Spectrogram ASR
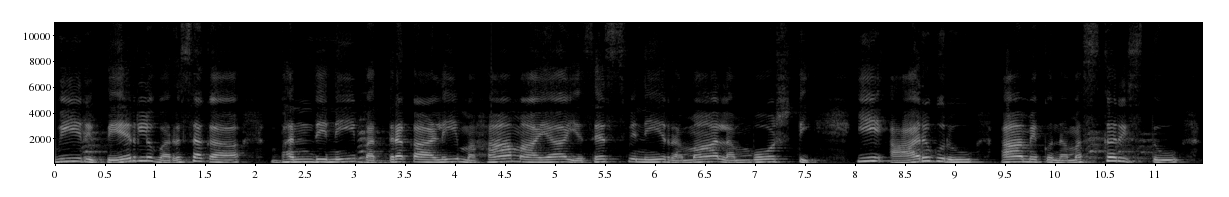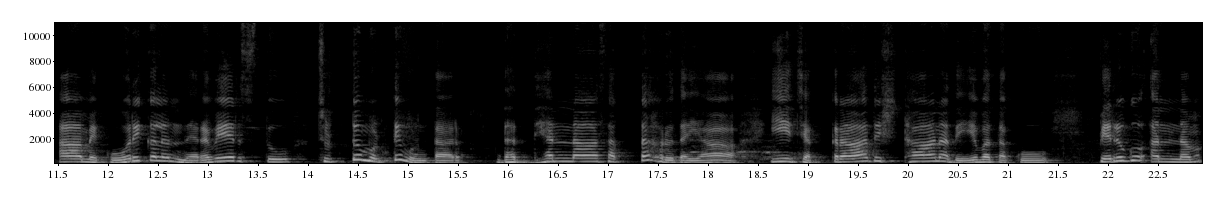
వీరి పేర్లు వరుసగా బందిని భద్రకాళి మహామాయ యశస్విని రమా లంబోష్టి ఈ ఆరుగురు ఆమెకు నమస్కరిస్తూ ఆమె కోరికలను నెరవేరుస్తూ చుట్టుముట్టి ఉంటారు. దధ్యన్నాసక్త హృదయ. ఈ చక్రాధిష్టాన దేవతకు పెరుగు అన్నం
